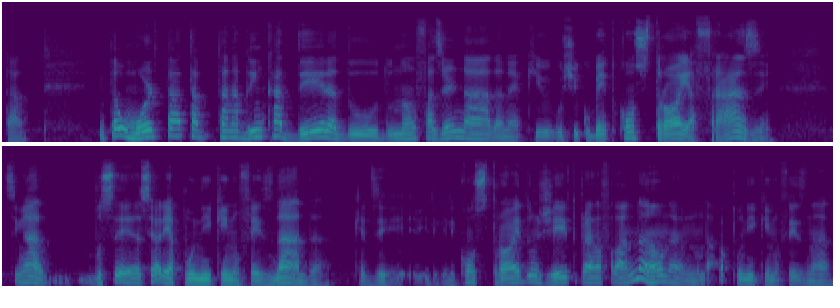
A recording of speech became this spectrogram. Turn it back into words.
tá? Então o humor tá, tá, tá na brincadeira do, do não fazer nada, né? Que o Chico Bento constrói a frase assim, ah, você, a senhora ia punir quem não fez nada? Quer dizer, ele, ele constrói de um jeito para ela falar, não, né? Não dá para punir quem não fez nada.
